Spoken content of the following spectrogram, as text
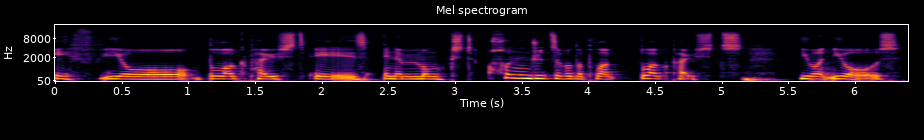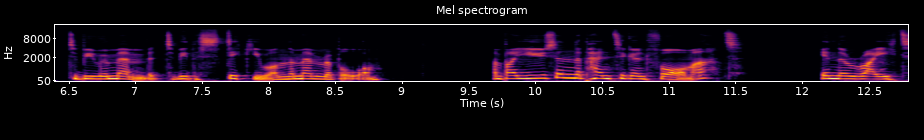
If your blog post is in amongst hundreds of other blog posts, you want yours to be remembered, to be the sticky one, the memorable one. And by using the Pentagon format in the right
